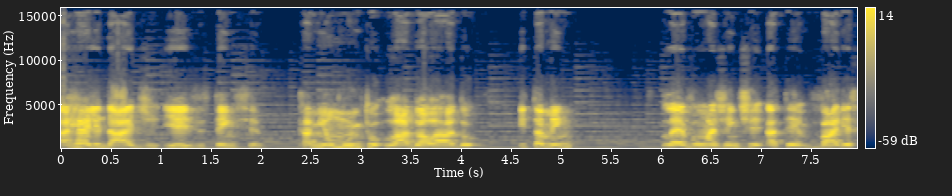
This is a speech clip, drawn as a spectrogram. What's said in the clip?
A realidade e a existência caminham muito lado a lado e também levam a gente a ter vários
